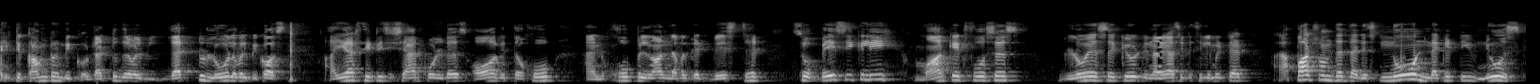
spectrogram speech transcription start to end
it to come down that to the level that to low level because IRCTC shareholders are with the hope and hope will not never get wasted so basically market forces lower secured in IRCTC Limited. Apart from that, there is no negative news.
